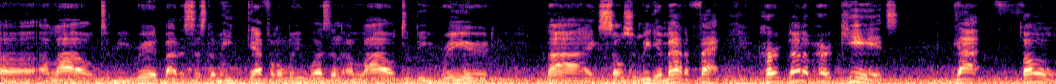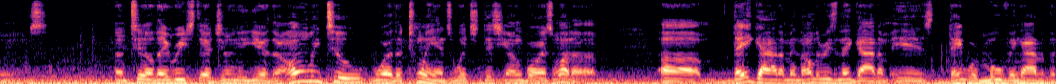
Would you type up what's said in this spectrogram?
uh, allowed to be reared by the system. He definitely wasn't allowed to be reared by social media. Matter of fact, her none of her kids got phones until they reached their junior year. The only two were the twins, which this young boy is one of. Um, they got them, and the only reason they got them is they were moving out of the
